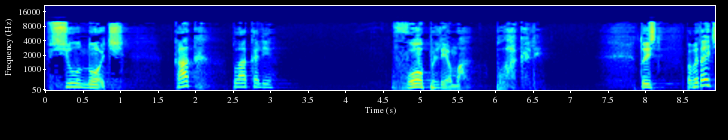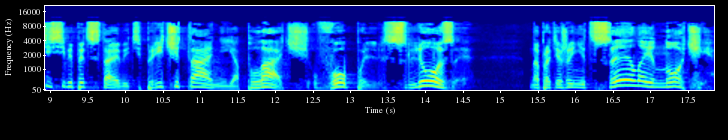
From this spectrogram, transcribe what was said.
Всю ночь. Как плакали? Воплем плакали. То есть, попытайтесь себе представить причитания, плач, вопль, слезы на протяжении целой ночи.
